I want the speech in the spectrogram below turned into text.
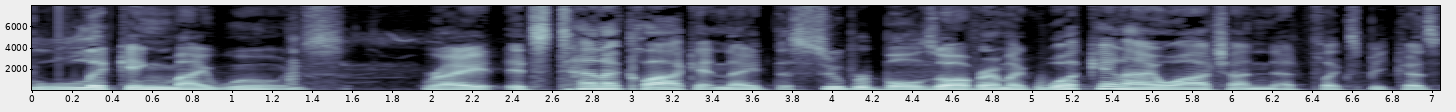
licking my wounds. Right? It's 10 o'clock at night. The Super Bowl's over. I'm like, what can I watch on Netflix? Because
